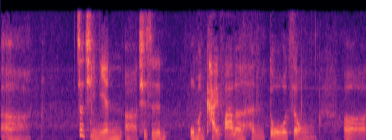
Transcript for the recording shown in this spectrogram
呃，这几年呃，其实。我们开发了很多这种呃，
